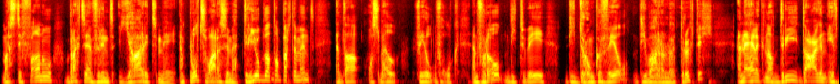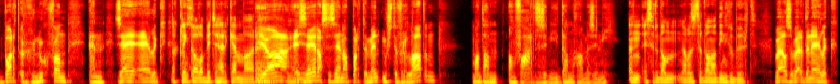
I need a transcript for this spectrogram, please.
Maar Stefano bracht zijn vriend Jarit mee. En plots waren ze met drie op dat appartement. En dat was wel veel volk. En vooral die twee, die dronken veel, die waren luidruchtig. En eigenlijk na drie dagen heeft Bart er genoeg van. En zei eigenlijk... Dat klinkt al een beetje herkenbaar. hè? Ja, hij zei dat ze zijn appartement moesten verlaten. Maar dan aanvaarden ze niet, dan namen ze niet. En is er dan, wat is er dan nadien gebeurd? Wel, ze werden eigenlijk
